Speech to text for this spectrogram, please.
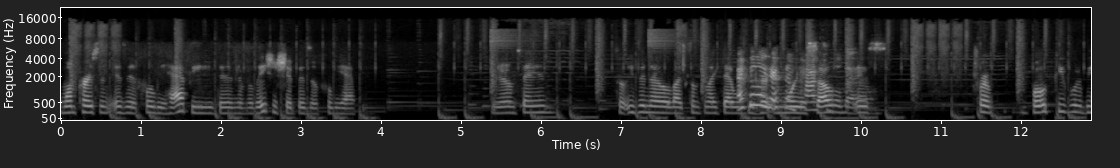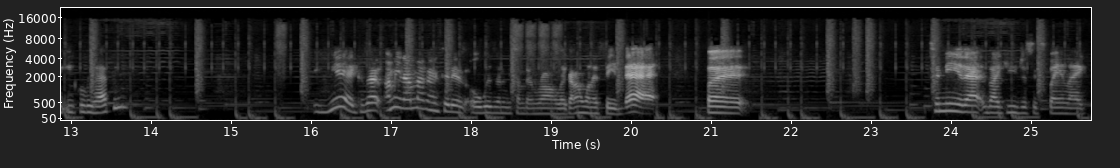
one person isn't fully happy, then the relationship isn't fully happy. You know what I'm saying? So even though like something like that I would be feel like hurting more yourself, though. is for both people to be equally happy. Yeah, because I, I mean, I'm not gonna say there's always gonna be something wrong. Like, I don't want to say that, but to me, that like you just explained, like,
